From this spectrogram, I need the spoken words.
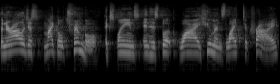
The neurologist Michael Trimble explains in his book, Why Humans Like to Cry,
